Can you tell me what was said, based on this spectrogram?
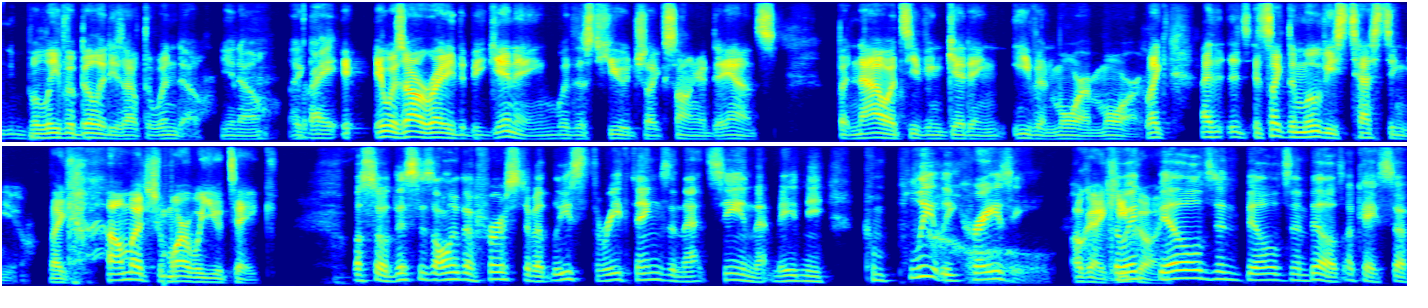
believability is out the window, you know? Like Right. it, it was already the beginning with this huge like song and dance, but now it's even getting even more and more. Like I, it's, it's like the movie's testing you. Like, how much more will you take? well, so this is only the first of at least three things in that scene that made me completely crazy. Oh, Okay, so keep it going. builds and builds and builds. Okay, so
